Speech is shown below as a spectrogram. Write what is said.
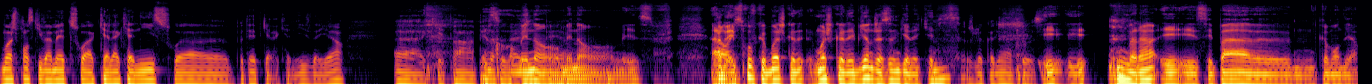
moi, je pense qu'il va mettre soit Calacanis, soit euh, peut-être Calacanis d'ailleurs. Euh, qui n'est pas un personnage. mais non, mais non, mais alors il se trouve que moi je connais, moi je connais bien Jason Calacanis. Je le connais un peu aussi. Et, voilà, et, et c'est pas euh, comment dire.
